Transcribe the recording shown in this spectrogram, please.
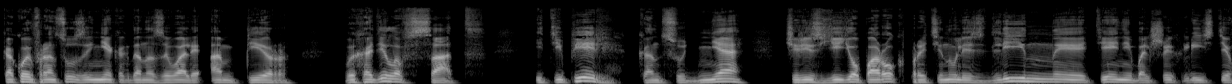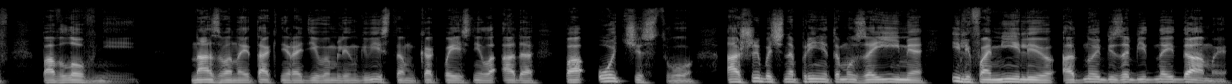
какой французы некогда называли «ампир», выходила в сад, и теперь, к концу дня, через ее порог протянулись длинные тени больших листьев павловнии. Названной так нерадивым лингвистом, как пояснила Ада, по отчеству, ошибочно принятому за имя или фамилию одной безобидной дамы,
